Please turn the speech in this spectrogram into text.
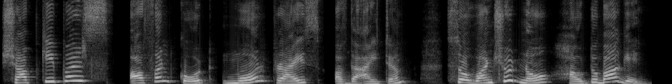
shopkeepers often quote more price of the item, so one should know how to bargain.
